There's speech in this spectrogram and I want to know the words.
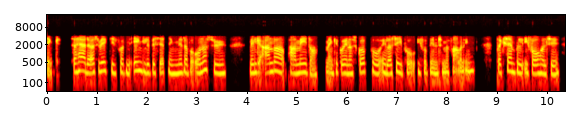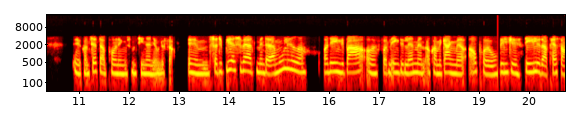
zink. Så her er det også vigtigt for den enkelte besætning netop at undersøge, hvilke andre parametre man kan gå ind og skubbe på eller se på i forbindelse med fremvandingen. For eksempel i forhold til øh, konceptopprøvningen, som Tina nævnte før. Øhm, så det bliver svært, men der er muligheder, og det er egentlig bare at, for den enkelte landmand at komme i gang med at afprøve, hvilke dele der passer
